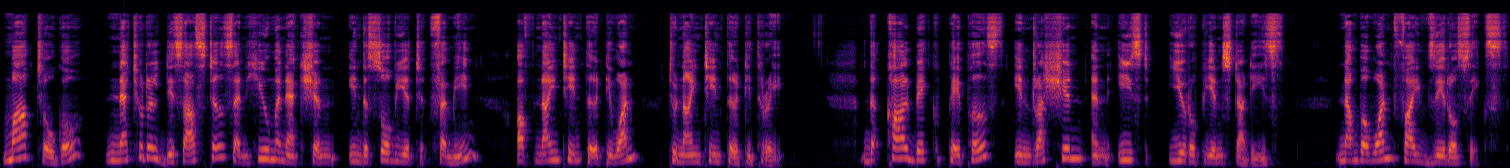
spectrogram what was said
மார்க் டோகோ Natural Disasters and Human Action in the Soviet Famine of 1931 to 1933. The Karlbeck Papers in Russian and East European Studies, number 1506,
